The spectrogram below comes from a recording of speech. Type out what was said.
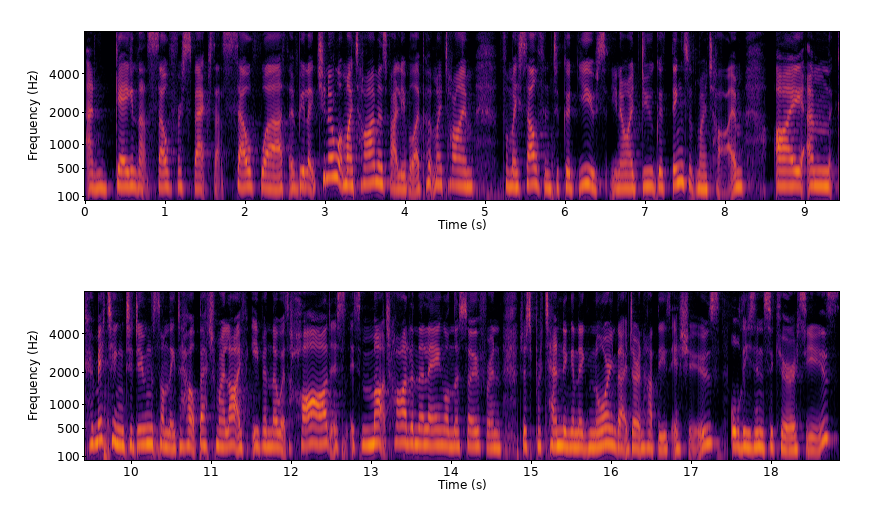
and gain that self respect, that self worth, and be like, do you know what? My time is valuable. I put my time for myself into good use. You know, I do good things with my time. I am committing to doing something to help better my life, even though it's hard. It's, it's much harder than laying on the sofa and just pretending and ignoring that I don't have these issues, all these insecurities.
